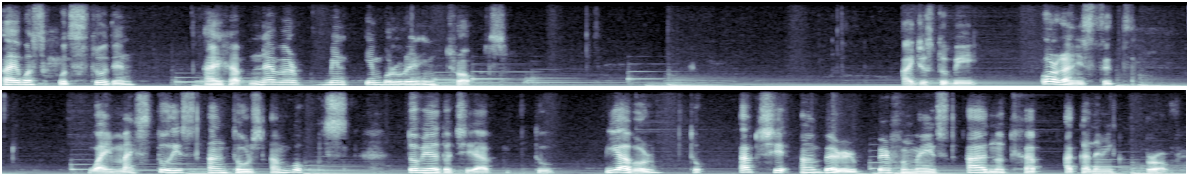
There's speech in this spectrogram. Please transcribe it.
I was a good student. I have never been involved in troubles. I used to be organized while my studies and tools and books to be able to to be able to achieve a better performance and not have academic problems.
